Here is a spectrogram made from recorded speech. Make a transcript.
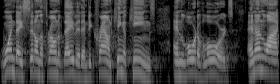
one day sit on the throne of David and be crowned King of Kings and Lord of Lords. And unlike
